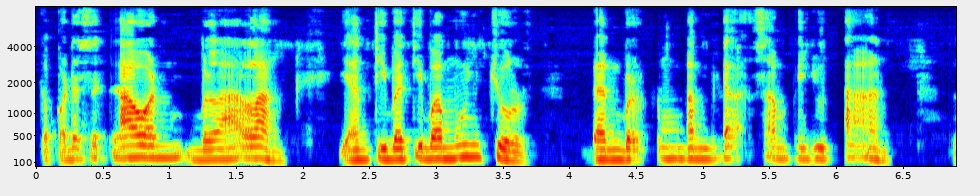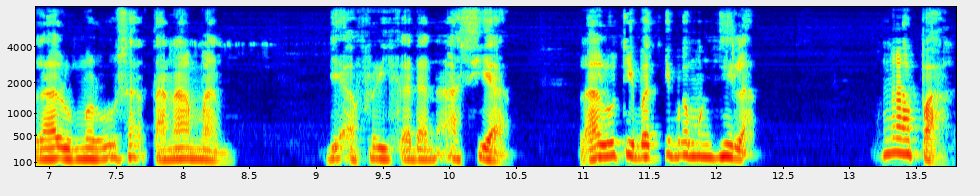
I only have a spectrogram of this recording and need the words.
kepada sekawan belalang yang tiba-tiba muncul dan berkembang biak sampai jutaan lalu merusak tanaman di Afrika dan Asia lalu tiba-tiba menghilang. Mengapa?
